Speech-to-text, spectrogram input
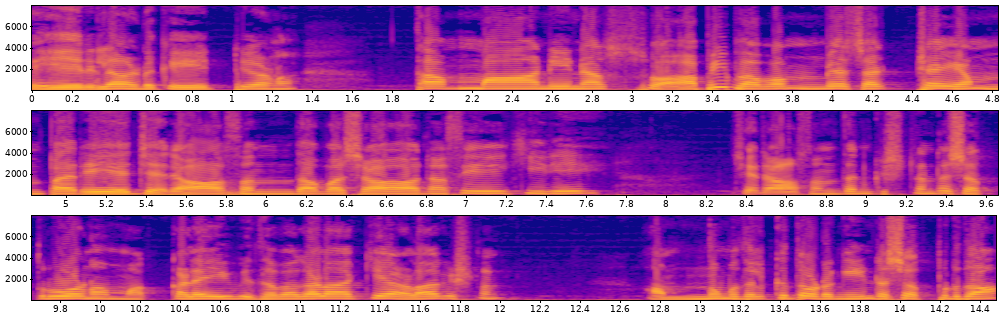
തേരിലാണ് കയറ്റുകയാണ്. തമ്മാനിന സ്വാഭിഭവം വ്യസക്ഷയം പരേ ജരാസന്തവശാനസേഹിരേ ജരാസന്തൻ കൃഷ്ണന്റെ ശത്രുവാണ്. മക്കളെ വിധവകളാക്കിയ ആളാ കൃഷ്ണൻ. അന്ന് മുതൽക്ക് തുടങ്ങിയ ശത്രുത.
